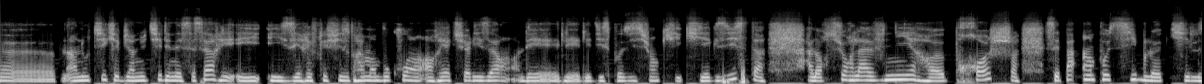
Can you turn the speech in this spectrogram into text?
un outil qui est bien utile et nécessaire. Et, ils y réfléchissent vraiment beaucoup en, réactualisant les, dispositions qui, qui, existent. Alors sur l'avenir proche, c'est pas impossible qu'ils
